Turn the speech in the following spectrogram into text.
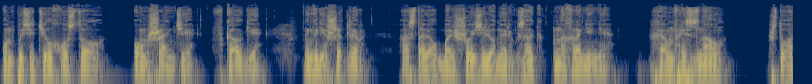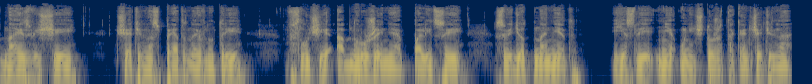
он посетил хостел Омшанти в Калге, где Шетлер оставил большой зеленый рюкзак на хранение. Хамфрис знал, что одна из вещей, тщательно спрятанная внутри, в случае обнаружения полицией сведет на нет, если не уничтожит окончательно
